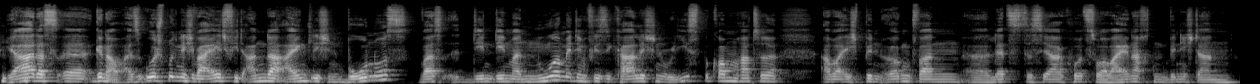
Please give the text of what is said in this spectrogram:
Ja, das, äh, genau. Also ursprünglich war 8 Feet Under eigentlich ein Bonus, was, den, den man nur mit dem physikalischen Release bekommen hatte. Aber ich bin irgendwann äh, letztes Jahr, kurz vor Weihnachten, bin ich dann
